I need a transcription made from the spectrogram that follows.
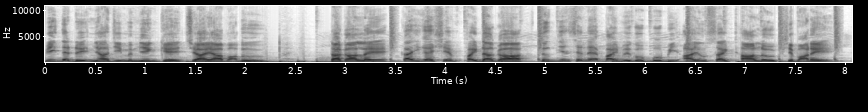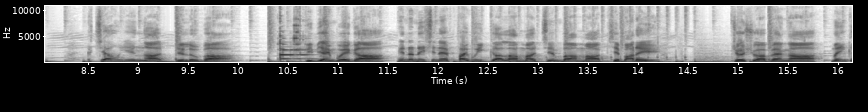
ပြည်သက်တွေအများကြီးမမြင်ခဲ့ကြရပါဘူးဒါကလည်းကာယကရှင်ဖိုက်တာကသူပြင်ဆင်တဲ့အပိုင်းတွေကိုပို့ပြီးအာရုံစိုက်ထားလို့ဖြစ်ပါတယ်အကြောင်းရင်းကဒီလိုပါဒီပြိုင်ပွဲက International Fight Week ကာလမှာကျင်းပမှာဖြစ်ပါတယ်။ Joshua Ban ကမိန်က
